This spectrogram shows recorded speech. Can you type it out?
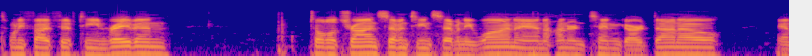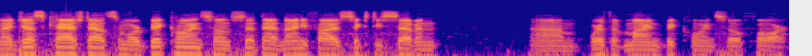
2515 Raven, Total Tron 1771 and 110 Cardano. And I just cashed out some more Bitcoin, so I'm sitting at 95.67 um, worth of mined Bitcoin so far.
